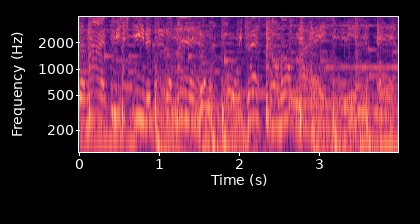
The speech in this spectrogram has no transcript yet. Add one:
아따져 부끄러운 나의 피식이를 드러내 보이 됐어 넌 나의 진리 We're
